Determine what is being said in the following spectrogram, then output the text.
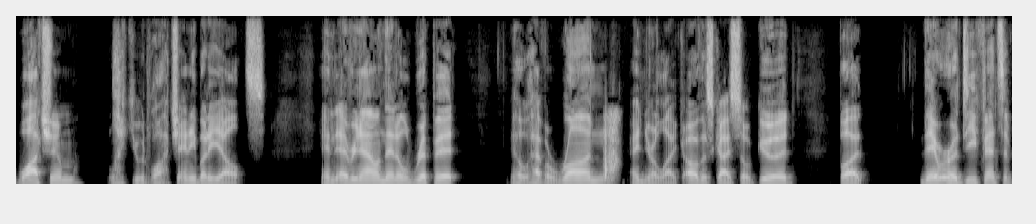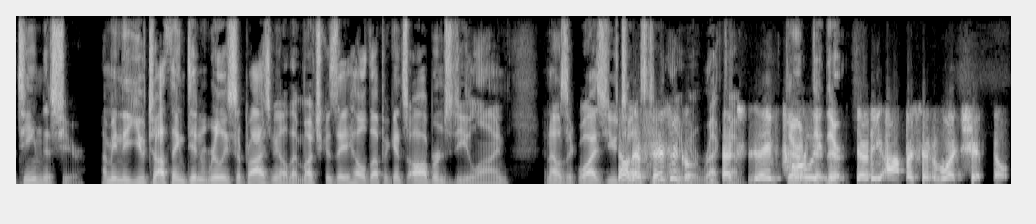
Watch him like you would watch anybody else. And every now and then he'll rip it. He'll have a run, and you're like, oh, this guy's so good. But they were a defensive team this year. I mean, the Utah thing didn't really surprise me all that much because they held up against Auburn's D line. And I was like, why is Utah No, they're physical. That's, they've They're- totally, they're- they're, the opposite of what Chip built.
